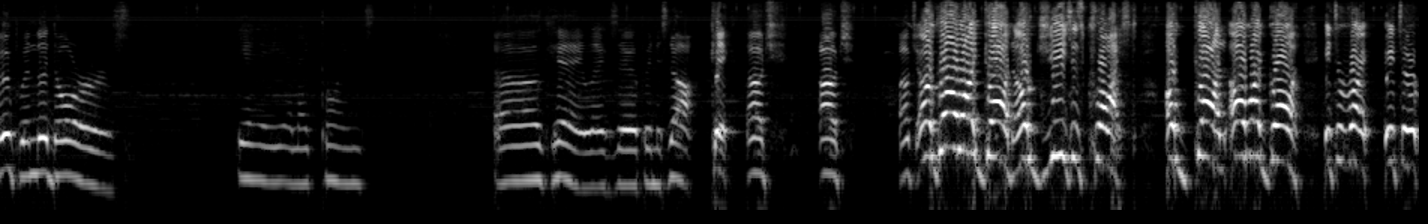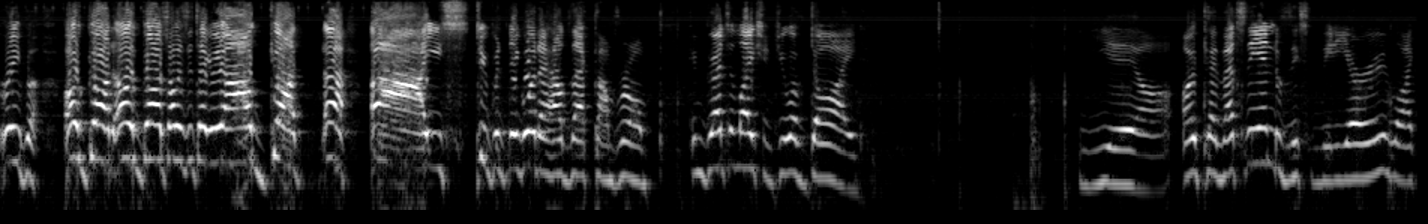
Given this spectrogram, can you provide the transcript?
Open the doors. Yay, I like coins. Okay, let's open this door. Kick! Ouch! Ouch! Oh, oh my God! Oh Jesus Christ! Oh God! Oh my God! It's a right! It's a reaper! Oh God! Oh God! Something's attacking me! Oh God! Ah! Ah! You stupid thing! Where the hell did that come from? Congratulations! You have died. Yeah. Okay, that's the end of this video. Like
